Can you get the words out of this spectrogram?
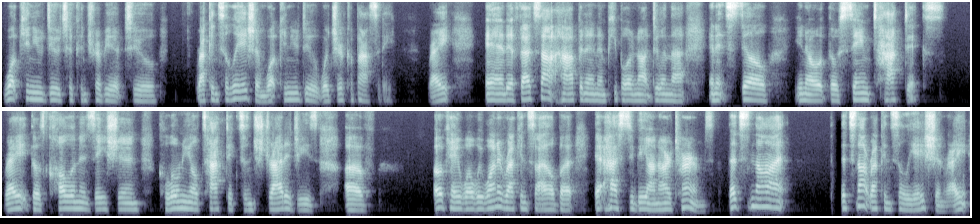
What can you do to contribute to reconciliation? What can you do? What's your capacity? Right. And if that's not happening and people are not doing that, and it's still, you know, those same tactics, right? Those colonization, colonial tactics and strategies of okay, well, we want to reconcile, but it has to be on our terms. That's not that's not reconciliation, right?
